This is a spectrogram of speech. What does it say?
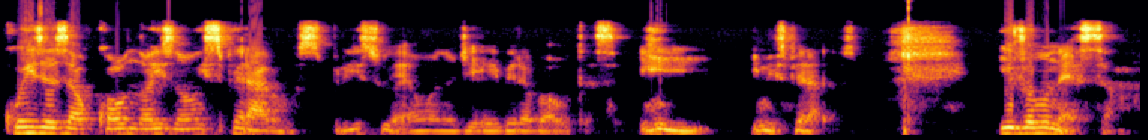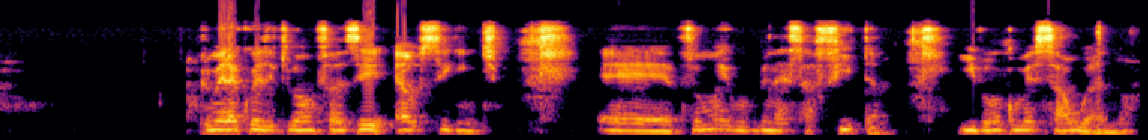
coisas ao qual nós não esperávamos. Por isso é um ano de reviravoltas e inesperados. E vamos nessa. A primeira coisa que vamos fazer é o seguinte: é, vamos rebobinar essa fita e vamos começar o ano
